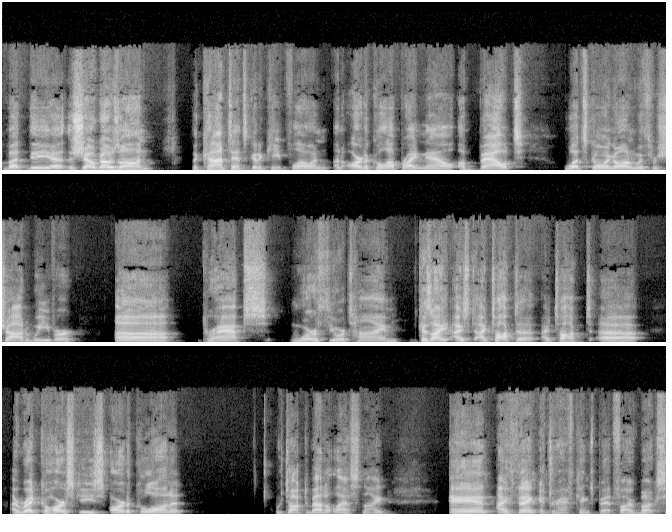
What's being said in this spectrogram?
but the uh, the show goes on. The content's going to keep flowing. An article up right now about what's going on with Rashad Weaver. Uh, perhaps worth your time because I, I I talked to I talked uh, I read Kaharski's article on it. We talked about it last night, and I think a DraftKings bet five bucks,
